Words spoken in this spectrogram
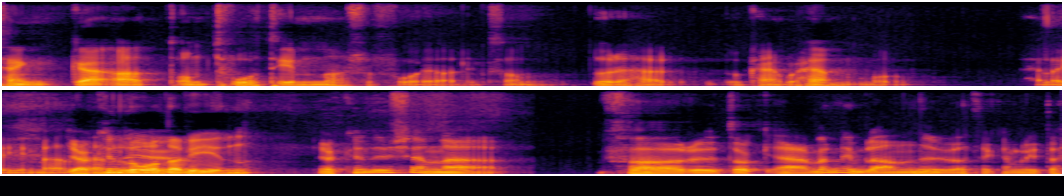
tänka att om två timmar så får jag liksom, då, det här, då kan jag gå hem och hälla i mig Jag en kunde ju- låda vin. Jag kunde ju känna förut och även ibland nu att jag kan bli lite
